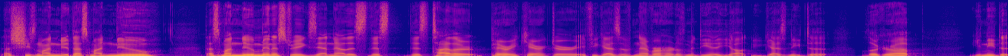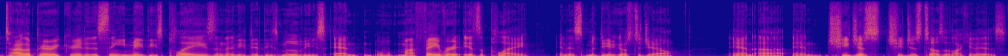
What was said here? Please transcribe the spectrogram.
That's she's my new. That's my new. That's my new ministry example. Now this this this Tyler Perry character. If you guys have never heard of Madea, y'all you guys need to look her up. You need to. Tyler Perry created this thing. He made these plays and then he did these movies. And my favorite is a play, and it's Madea goes to jail, and uh and she just she just tells it like it is.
